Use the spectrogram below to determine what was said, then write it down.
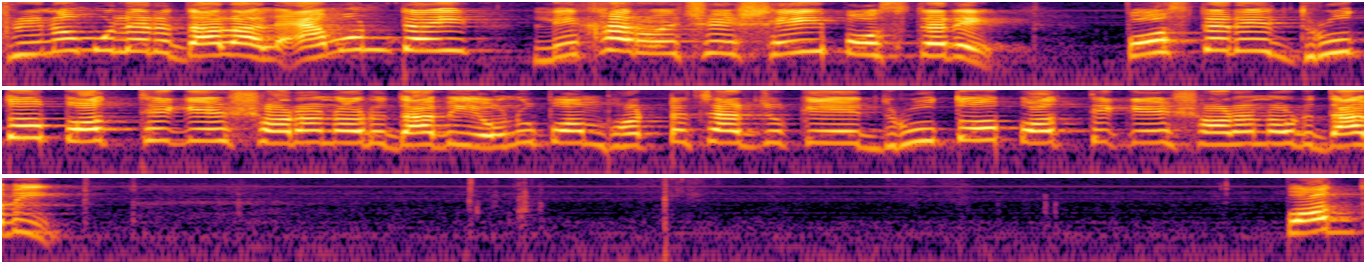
তৃণমূলের দালাল। এমনটাই লেখা রয়েছে সেই পোস্টারে। পোস্টারে দ্রুত পদ থেকে সরানোর দাবি অনুপম ভট্টাচার্যকে, দ্রুত পদ থেকে সরানোর দাবি। পদ্ম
